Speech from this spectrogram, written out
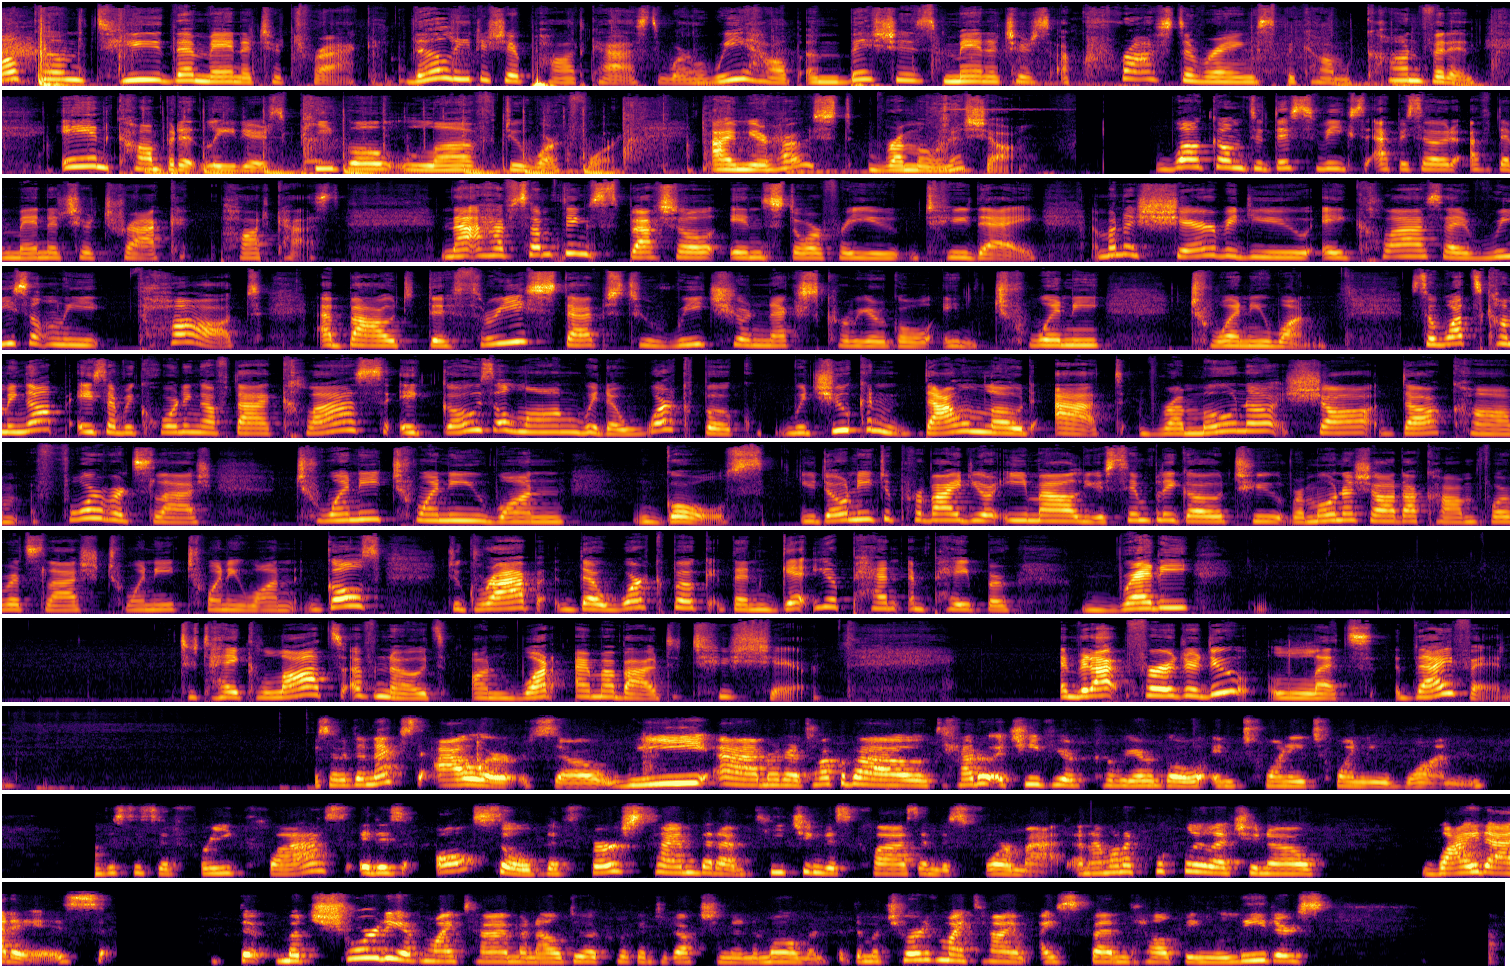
Welcome to the Manager Track, the leadership podcast where we help ambitious managers across the ranks become confident and competent leaders people love to work for. I'm your host, Ramona Shaw. Welcome to this week's episode of the Manager Track podcast. Now, I have something special in store for you today. I'm going to share with you a class I recently taught about the three steps to reach your next career goal in 2021. So, what's coming up is a recording of that class. It goes along with a workbook, which you can download at ramonashaw.com forward slash 2021 goals. You don't need to provide your email. You simply go to ramonashaw.com forward slash 2021 goals to grab the workbook, then get your pen and paper ready to take lots of notes on what I'm about to share. And without further ado, let's dive in. So, the next hour or so, we um, are going to talk about how to achieve your career goal in 2021. This is a free class. It is also the first time that I'm teaching this class in this format. And I want to quickly let you know why that is. The majority of my time, and I'll do a quick introduction in a moment, but the majority of my time I spend helping leaders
